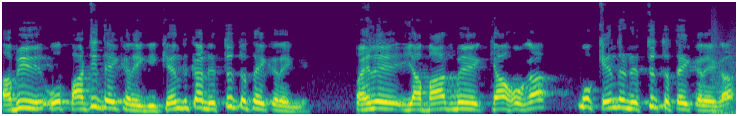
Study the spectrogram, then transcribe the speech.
अभी वो पार्टी तय करेगी केंद्र का नेतृत्व तय करेंगे। पहले या बाद में क्या होगा वो केंद्र नेतृत्व तय करेगा।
